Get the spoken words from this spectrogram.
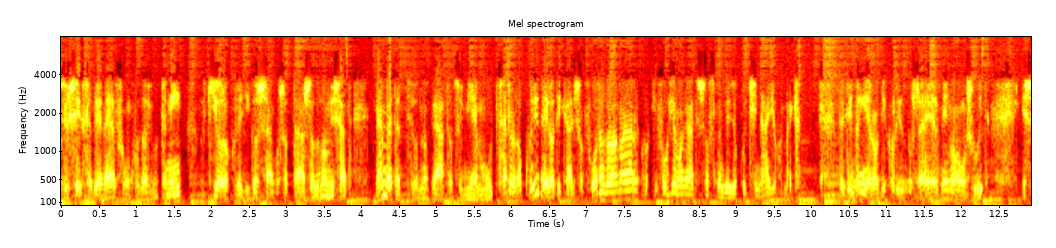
Szükségszerűen el fogunk oda jutni, hogy kialakul egy igazságosabb társadalom, és hát nem vetett annak gátat, hogy milyen módszerrel, akkor jön egy radikális a forradalmár, aki fogja magát, és azt mondja, hogy akkor csináljuk meg. Tehát itt megint radikalizmusra helyezném a hangsúlyt, és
